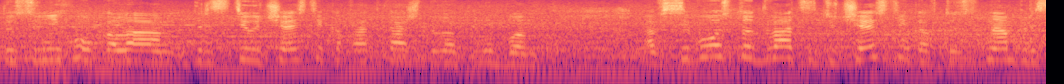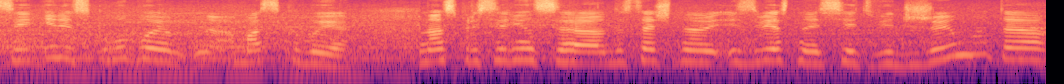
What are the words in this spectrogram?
То есть у них около 30 участников от каждого клуба. А всего 120 участников, то есть к нам присоединились клубы Москвы. У нас присоединился достаточно известная сеть «Виджим», это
